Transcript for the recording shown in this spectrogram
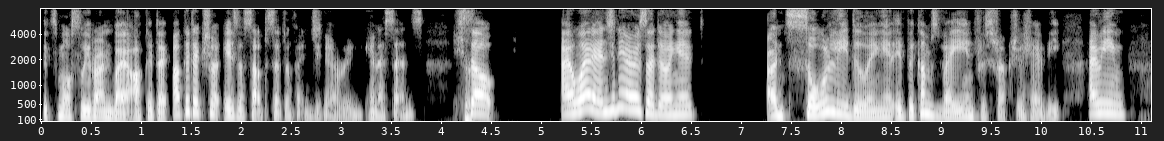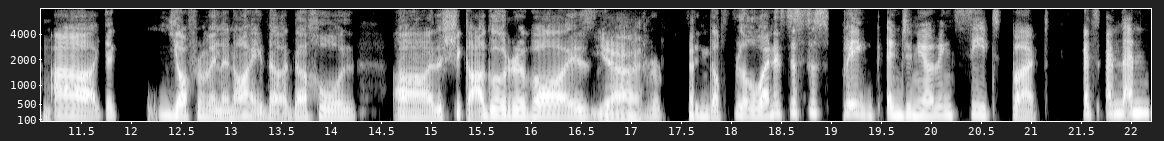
it's mostly run by architect. Architecture is a subset of engineering in a sense. Sure. So, and when engineers are doing it and solely doing it, it becomes very infrastructure heavy. I mean, Hmm. uh, like, you're from Illinois. The the whole uh the Chicago River is Yeah. in the flow, and it's just this big engineering feat. But it's and and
